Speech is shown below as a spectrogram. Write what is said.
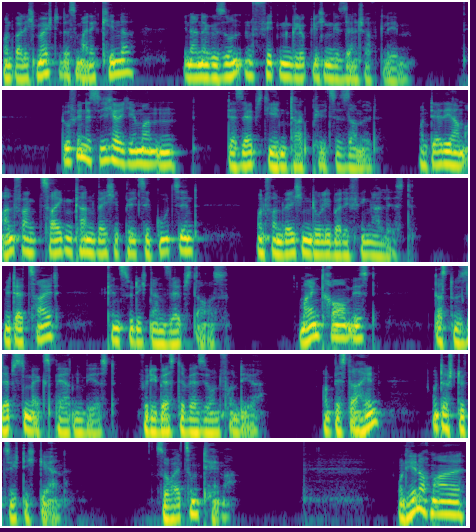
und weil ich möchte, dass meine Kinder in einer gesunden, fitten, glücklichen Gesellschaft leben. Du findest sicher jemanden, der selbst jeden Tag Pilze sammelt und der dir am Anfang zeigen kann, welche Pilze gut sind und von welchem du lieber die Finger lässt. Mit der Zeit kennst du dich dann selbst aus. Mein Traum ist, dass du selbst zum Experten wirst für die beste Version von dir. Und bis dahin unterstütze ich dich gern. Soweit zum Thema. Und hier nochmal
